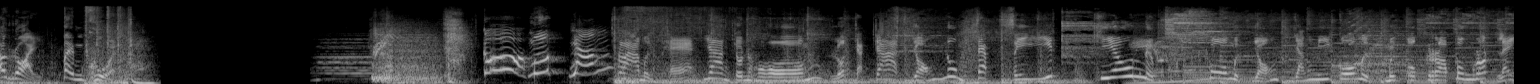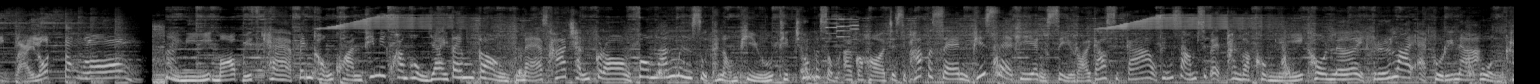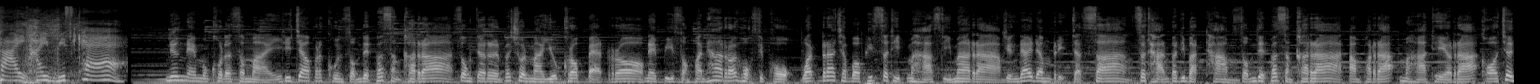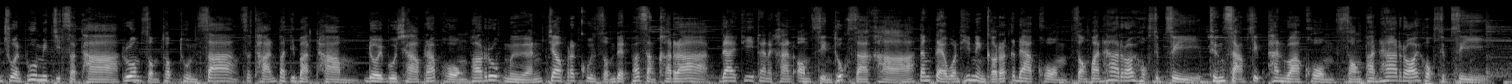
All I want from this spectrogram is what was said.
อร่อยเต็มขวดมึกยัง ปลาหมึกแท้ย่างจนหอมรสจัดจ้านหยองนุ่มแซ่บซี้ดเคี้ยวหนึบ โกหมึกหยองยังมีโกหมึกหมึกอบกรอบปรุงรสและอีกหลายรสต้องลอง ใหม่นี้มอบวิตแคร์เป็นของขวัญที่มีความห่วงใยเต็มกล่อง แมสก์ 5 ชั้นกรอง โฟมล้างมือสูตรถนอมผิว ทิชชู่ผสมแอลกอฮอล์ 75%พิเศษเพียง 499 ถึง 31 ธันวาคมนี้ โทรเลย หรือ Line แอดกุรินาห่วงใครให้วิตแคร์ เนื่องในมงคลสมัยที่เจ้าพระคุณสมเด็จพระสังฆราช ทรงเจริญพระชนมายุครบ 8 รอบ ในปี 2566 วัดราชบพิตรสถิตมหาสีมาราม จึงได้ดำริจัดสร้าง สถานปฏิบัติธรรม สมเด็จพระสังฆราชอัมพระมหาเถระ ขอเชิญชวนผู้มีจิตศรัทธา ร่วมสมทบทุนสร้างสถานปฏิบัติธรรม โดยบูชาพระผงพระรูปเหมือนเจ้าพระคุณสมเด็จพระสังฆราช ได้ที่ธนาคารออมสินทุกสาขา ตั้งแต่วันที่ 1 กรกฎาคม 2564 ถึง 30 ธันวาคม 2564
